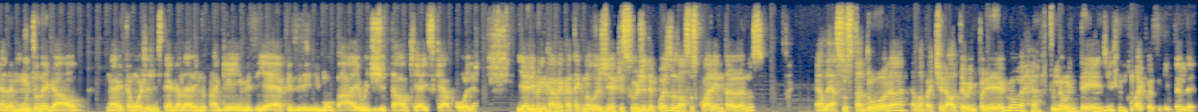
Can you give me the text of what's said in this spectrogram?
ela é muito legal, né? Então hoje a gente tem a galera indo para games e apps e mobile e digital, que é isso que é a bolha. E aí ele brincava que a tecnologia que surge depois dos nossos 40 anos, ela é assustadora, ela vai tirar o teu emprego, tu não entende, não vai conseguir entender.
